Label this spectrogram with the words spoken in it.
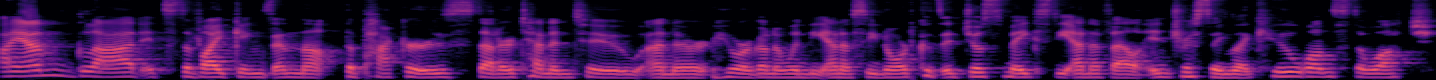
I am glad it's the Vikings and not the Packers that are ten and two and are who are going to win the NFC North because it just makes the NFL interesting. Like who wants to watch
